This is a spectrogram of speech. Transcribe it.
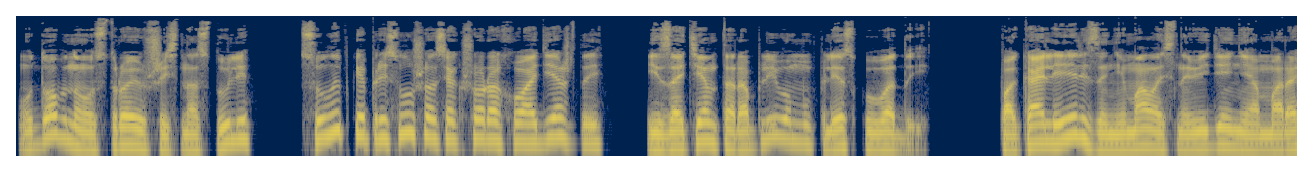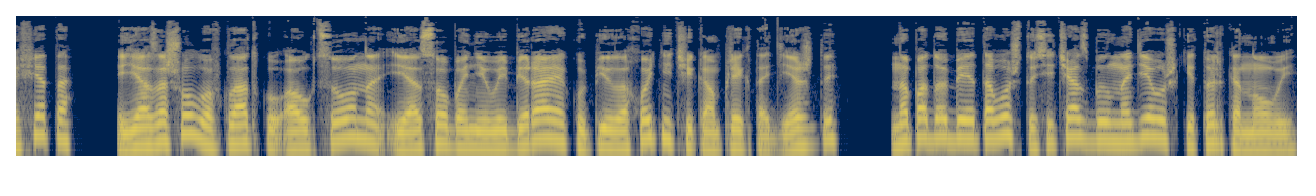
Удобно устроившись на стуле, с улыбкой прислушался к шороху одежды и затем торопливому плеску воды. Пока Лиэль занималась наведением марафета, я зашел во вкладку аукциона и, особо не выбирая, купил охотничий комплект одежды, наподобие того, что сейчас был на девушке, только новый.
